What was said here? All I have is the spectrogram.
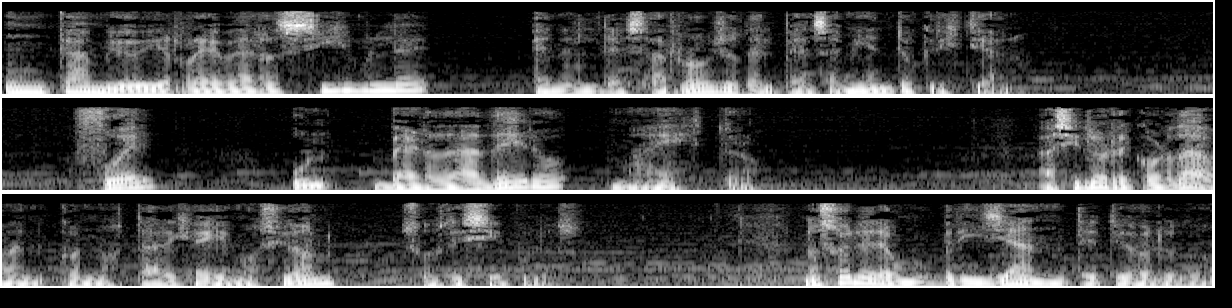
un cambio irreversible en el desarrollo del pensamiento cristiano fue un verdadero maestro. Así lo recordaban con nostalgia y emoción sus discípulos. No solo era un brillante teólogo,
